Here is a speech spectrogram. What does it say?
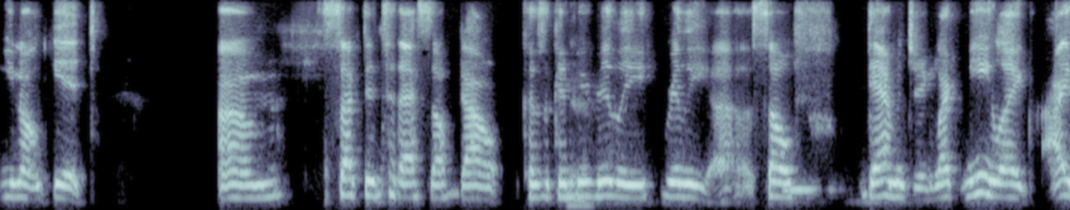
you know, get um sucked into that self-doubt because it can yeah. be really, really uh self damaging. Like me, like I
